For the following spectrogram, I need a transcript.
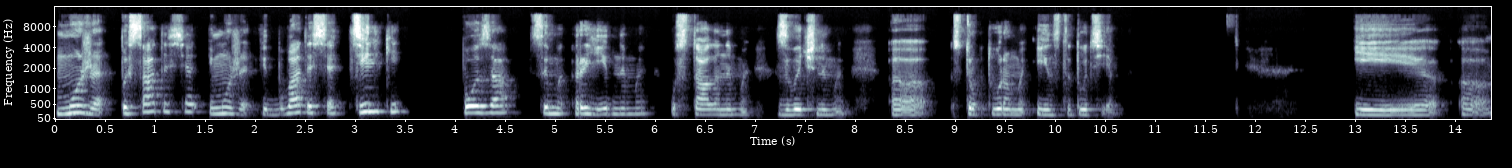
може писатися і може відбуватися тільки поза цими ригідними, усталеними, звичними е, структурами і інституціями. І е,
